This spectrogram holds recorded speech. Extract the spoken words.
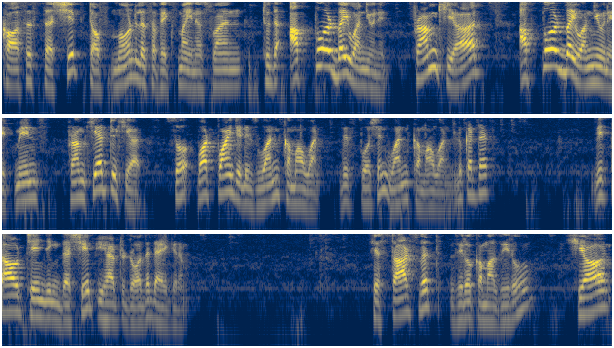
causes the shift of modulus of x minus 1 to the upward by 1 unit. From here upward by 1 unit means from here to here. So what point it is? 1 comma 1 this portion 1 comma 1 look at that. Without changing the shape you have to draw the diagram. Here starts with 0 comma 0 here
